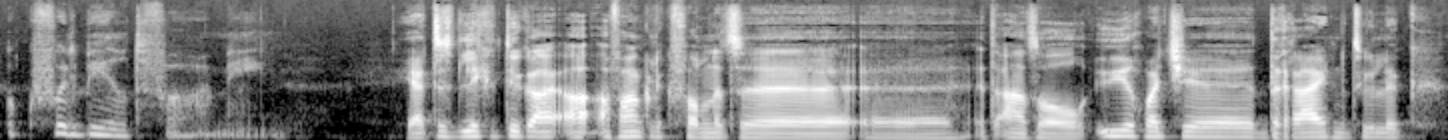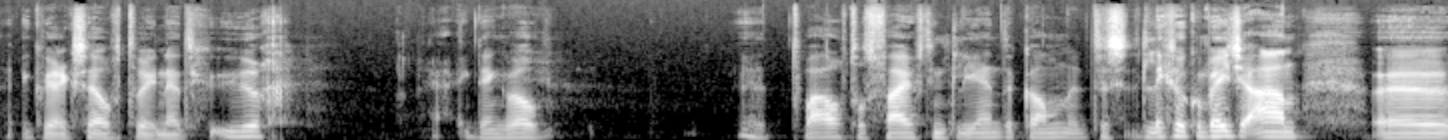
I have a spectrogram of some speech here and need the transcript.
ook voor de beeldvorming. Ja, het ligt natuurlijk afhankelijk van het, eh, eh, het aantal uur wat je draait natuurlijk. Ik werk zelf 32 uur. Ja, ik denk wel 12 tot 15 cliënten kan. Het, is, het ligt ook een beetje aan eh,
